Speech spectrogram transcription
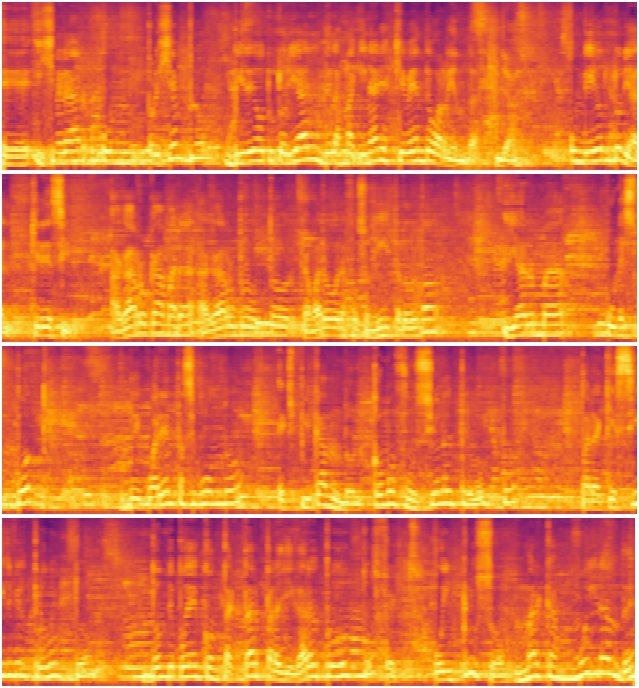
eh, y generar un, por ejemplo, video tutorial de las maquinarias que vende o arrienda. Ya. Un video tutorial quiere decir, agarro cámara, agarro un productor, camarógrafo, sonista, ta, ta, ta, y arma un spot de 40 segundos explicando cómo funciona el producto, para qué sirve el producto, dónde pueden contactar para llegar al producto, o incluso marcas muy grandes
